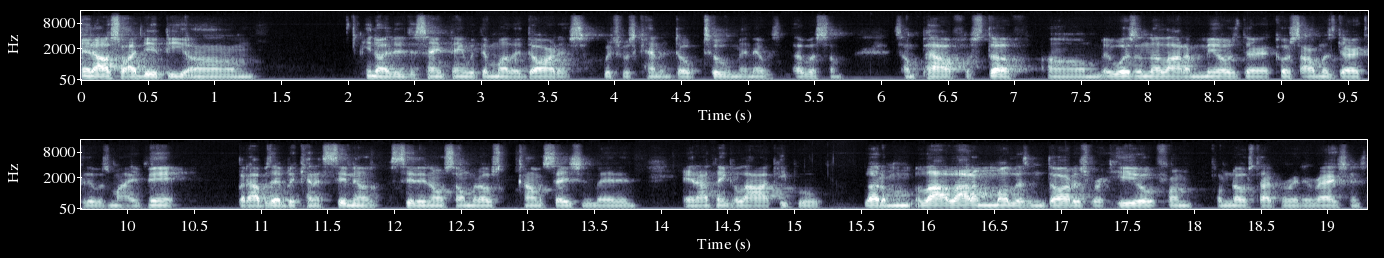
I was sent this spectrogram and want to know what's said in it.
And also I did the um you know I did the same thing with the mother daughters which was kind of dope too man. It was that was some some powerful stuff um it wasn't a lot of meals there of course I was there because it was my event but I was able to kind of sit in, sit in on some of those conversations, man. And, and I think a lot of people, a lot of a lot, a lot of mothers and daughters were healed from from those type of interactions.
